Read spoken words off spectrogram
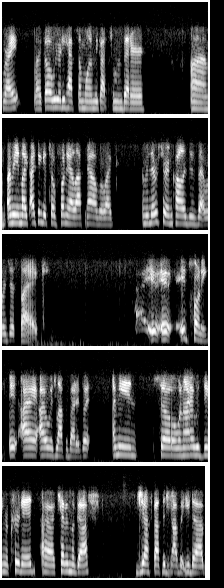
right? Like, oh, we already have someone, we got someone better. Um, I mean, like, I think it's so funny. I laugh now, but like, I mean, there were certain colleges that were just like, it, it, it's funny. It, I I always laugh about it, but I mean, so when I was being recruited, uh, Kevin McGuff just got the job at UW,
